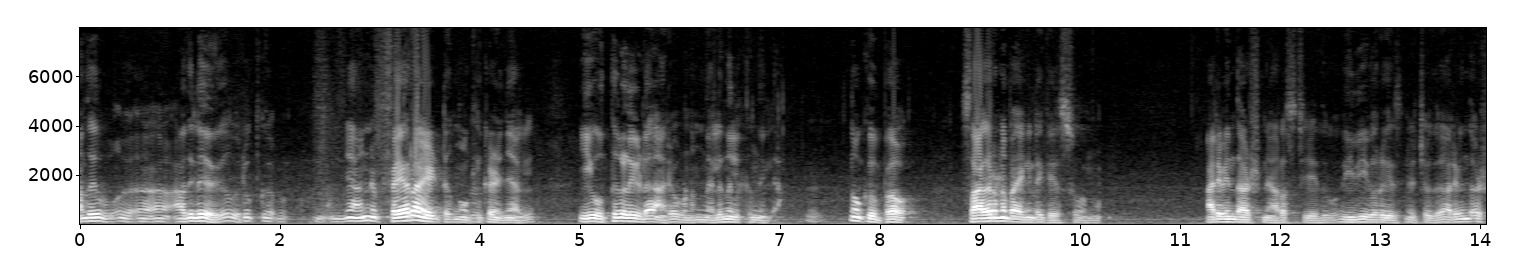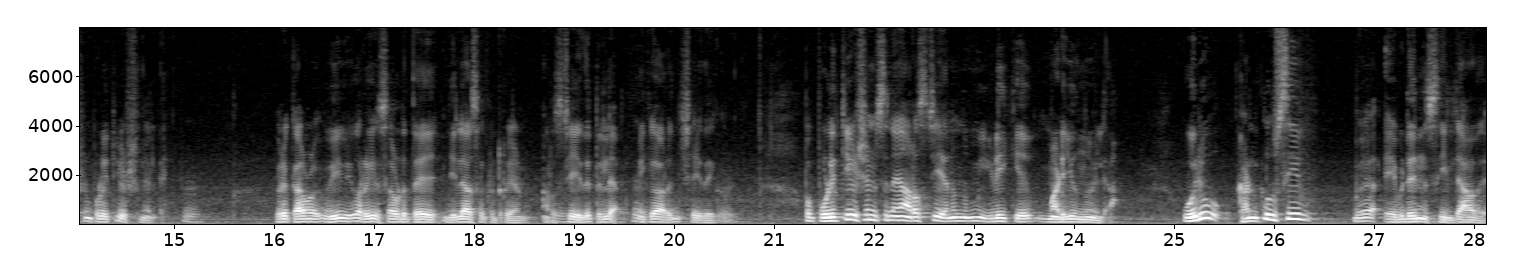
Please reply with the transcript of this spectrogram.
അത് അതിൽ ഒരു ഞാൻ ഫെയറായിട്ട് നോക്കിക്കഴിഞ്ഞാൽ ഈ ഒത്തുകളിയുടെ ആരോപണം നിലനിൽക്കുന്നില്ല. നോക്കൂ ഇപ്പോൾ സഹകരണ ബാങ്കിന്റെ കേസ് വന്നു. അരവിന്ദാഷിനെ അറസ്റ്റ് ചെയ്തു. വി വി വർഗീസിനെ ചെയ്തു അരവിന്ദാഷൻ പൊളിറ്റീഷ്യനല്ലേ? ഒരു വി വി വർഗീസ് അവിടുത്തെ ജില്ലാ സെക്രട്ടറിയാണ്. അറസ്റ്റ് ചെയ്തിട്ടില്ല. മിക്കവാറും ചെയ്തേക്കും അപ്പോൾ പൊളിറ്റീഷ്യൻസിനെ അറസ്റ്റ് ചെയ്യാനൊന്നും ഇ ഡിക്ക് മടിയൊന്നുമില്ല. ഒരു കൺക്ലൂസീവ് എവിഡൻസ് ഇല്ലാതെ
